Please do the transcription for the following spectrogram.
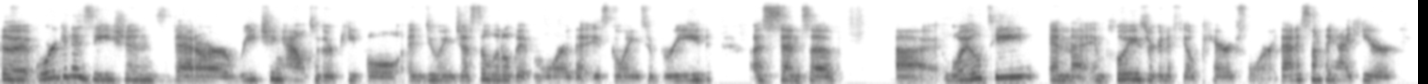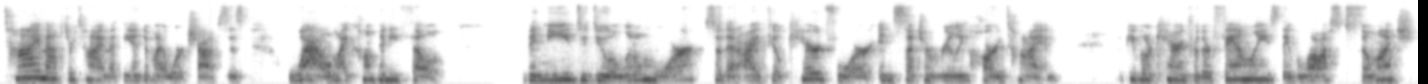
the organizations that are reaching out to their people and doing just a little bit more that is going to breed a sense of uh, loyalty and that employees are going to feel cared for. That is something I hear time after time at the end of my workshops is wow, my company felt the need to do a little more so that I feel cared for in such a really hard time. People are caring for their families, they've lost so much.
